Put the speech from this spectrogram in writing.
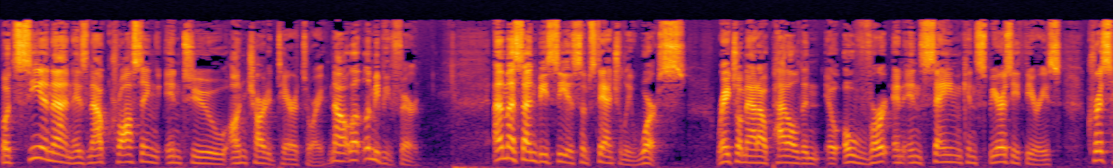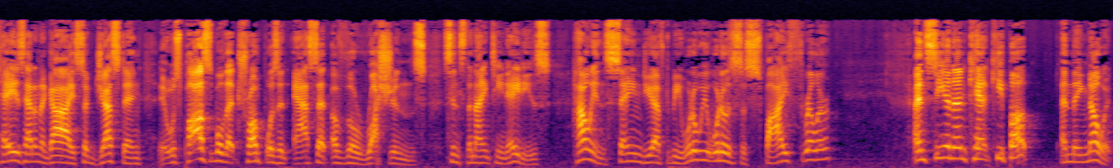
but CNN is now crossing into uncharted territory. Now, let, let me be fair. MSNBC is substantially worse. Rachel Maddow peddled in uh, overt and insane conspiracy theories. Chris Hayes had a guy suggesting it was possible that Trump was an asset of the Russians since the 1980s. How insane do you have to be? What are we? What is a spy thriller? And CNN can't keep up, and they know it.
